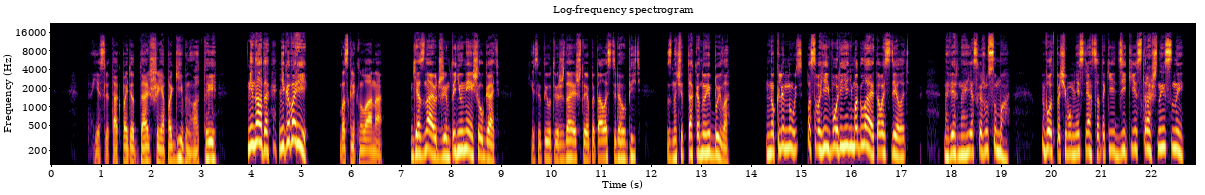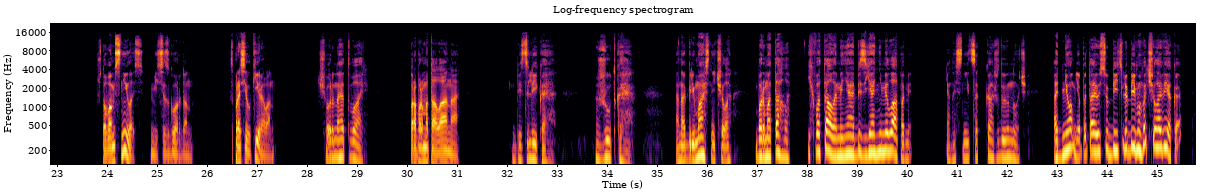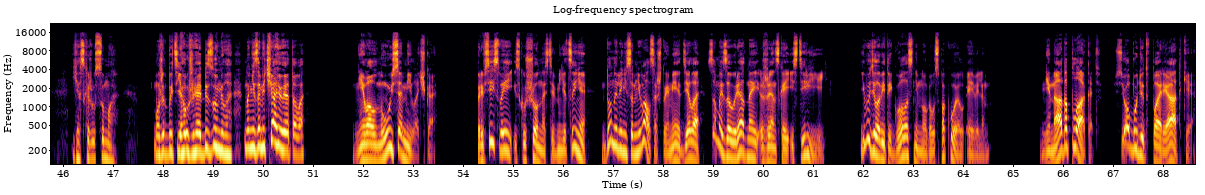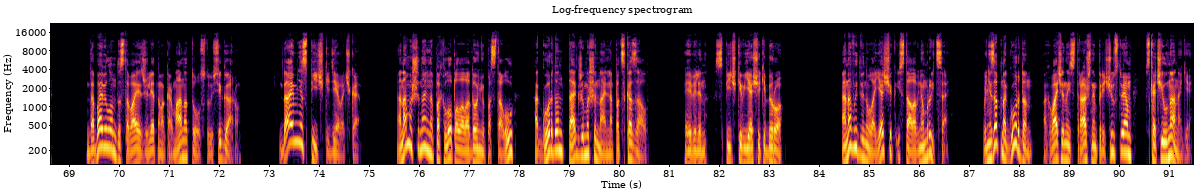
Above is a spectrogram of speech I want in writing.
«Если так пойдет дальше, я погибну, а ты...» «Не надо, не говори!» — воскликнула она. «Я знаю, Джим, ты не умеешь лгать. Если ты утверждаешь, что я пыталась тебя убить, значит, так оно и было. Но клянусь, по своей воле я не могла этого сделать. Наверное, я схожу с ума. Вот почему мне снятся такие дикие страшные сны». «Что вам снилось, миссис Гордон?» — спросил Кирован. «Черная тварь», — пробормотала она. «Безликая, жуткая». Она гримасничала, бормотала и хватала меня обезьянными лапами. Она снится каждую ночь. А днем я пытаюсь убить любимого человека. Я схожу с ума. Может быть, я уже обезумела, но не замечаю этого. Не волнуйся, милочка. При всей своей искушенности в медицине Доннелли не сомневался, что имеет дело с самой заурядной женской истерией. Его деловитый голос немного успокоил Эвелин. «Не надо плакать. Все будет в порядке», — добавил он, доставая из жилетного кармана толстую сигару. «Дай мне спички, девочка». Она машинально похлопала ладонью по столу, а Гордон также машинально подсказал. «Эвелин, спички в ящике бюро». Она выдвинула ящик и стала в нем рыться. Внезапно Гордон, охваченный страшным предчувствием, вскочил на ноги.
